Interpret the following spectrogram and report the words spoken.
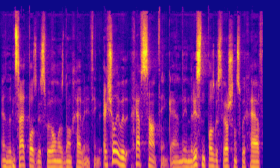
And inside Postgres, we almost don't have anything. Actually, we have something. And in recent Postgres versions, we have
